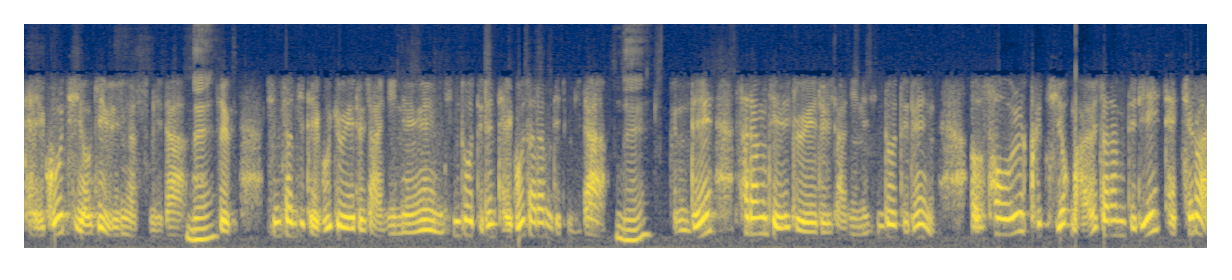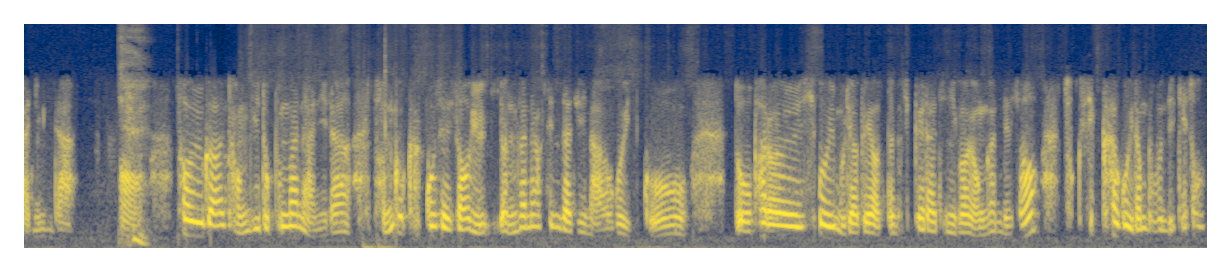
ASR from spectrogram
대구 지역의 유행이었습니다. 네. 즉 신천지 대구교회를 다니는 신도들은 대구 사람들입니다. 네. 근데 사랑제일교회를 다니는 신도들은 어, 서울 그 지역 마을 사람들이 대체로 아닙니다. 어, 네. 서울과 경기도뿐만 아니라 전국 곳곳에서 유- 연간의 확진자들이 나오고 있고 또 8월 15일 무렵에 어떤 집회라든지 이거 연관돼서 속식하고 이런 부분들이 계속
